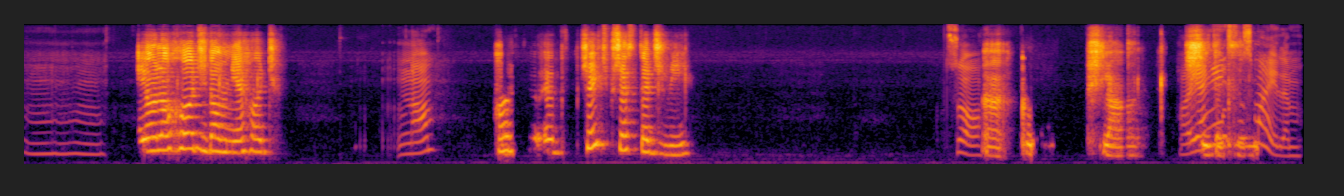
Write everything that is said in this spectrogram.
Mhm. Jolo, chodź do mnie, chodź. No, Chodź, e, przejdź przez te drzwi. Co? A, ku- myślałem. Ale ja nie tak jestem smilem.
